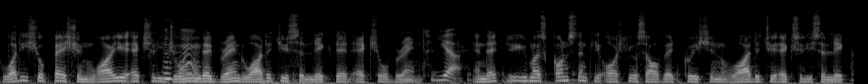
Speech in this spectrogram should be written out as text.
what is your passion, why are you actually mm-hmm. joining that brand, why did you select that actual brand? Yeah. And that you must constantly ask yourself that question why did you actually select?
